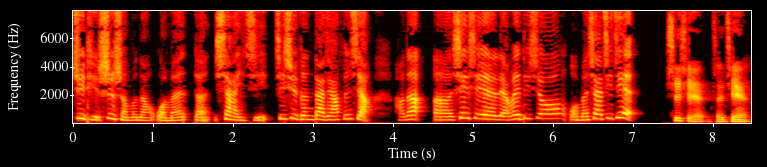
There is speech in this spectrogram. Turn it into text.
具体是什么呢？我们等下一集继续跟大家分享。好的，呃，谢谢两位弟兄，我们下期见。谢谢，再见。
